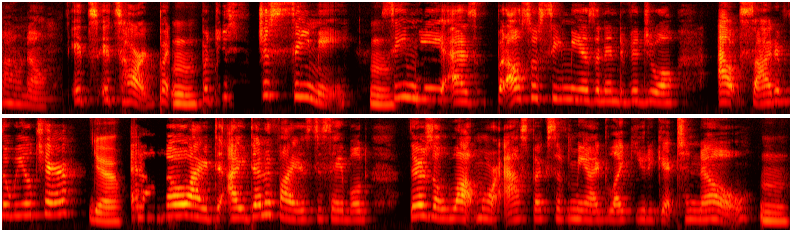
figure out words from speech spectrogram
I don't know. It's it's hard, but mm. but just just see me, mm. see me as, but also see me as an individual outside of the wheelchair. Yeah. And although I d- identify as disabled, there's a lot more aspects of me I'd like you to get to know mm.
